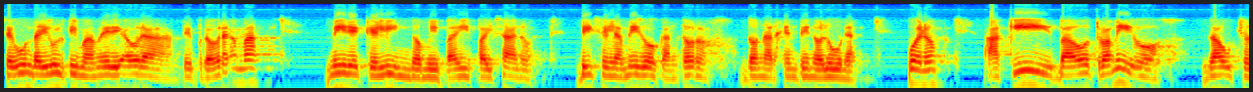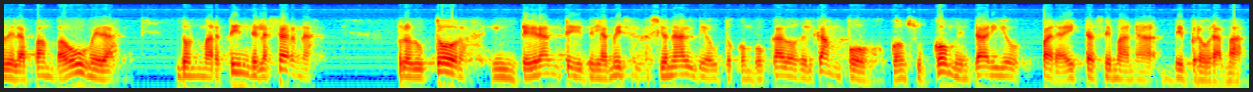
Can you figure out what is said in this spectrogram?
segunda y última media hora de programa. Mire qué lindo mi país paisano, dice el amigo cantor don Argentino Luna. Bueno, aquí va otro amigo, gaucho de la Pampa Húmeda, don Martín de la Serna, productor, integrante de la Mesa Nacional de Autoconvocados del Campo, con su comentario para esta semana de programa.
